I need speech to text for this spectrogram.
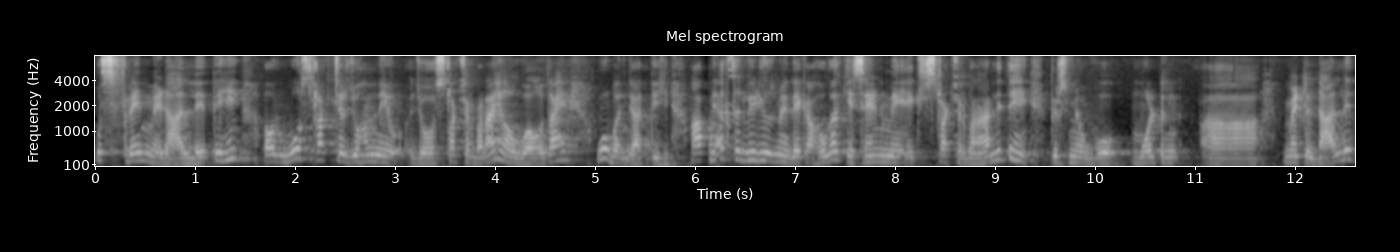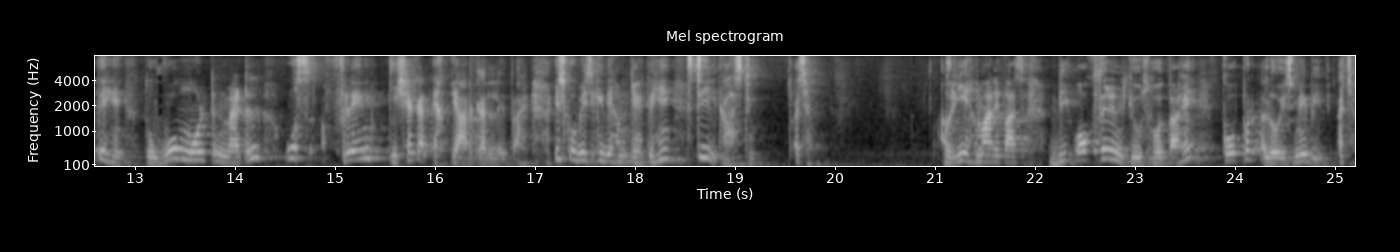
उस फ्रेम में डाल लेते हैं और वो स्ट्रक्चर जो हमने, जो स्ट्रक्चर बनाया हुआ होता है, वो बन जाती है। आपने अक्सर वीडियोज़ में देखा होगा कि सैंड में एक स्ट्रक्चर बना लेते हैं, फिर उसमें वो मोल्टन मेटल डाल लेते हैं तो वो मोल्टन मेटल उस फ्रेम की शक्ल इख्तियार कर लेता है। इसको बेसिकली हम कहते हैं स्टील कास्टिंग अच्छा और ये हमारे पास डीऑक्सीडेंट यूज़ होता है कॉपर अलोइज में भी। अच्छा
